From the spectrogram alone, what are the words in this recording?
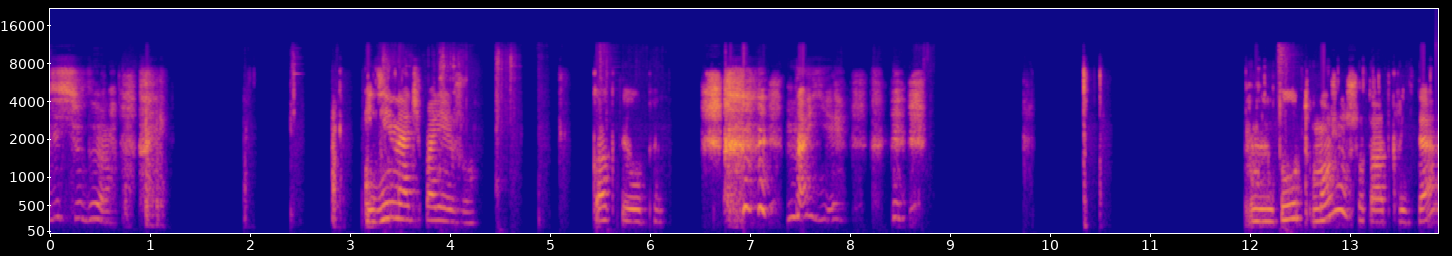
иди сюда. Иди, иначе порежу. Как ты опен? На Е. Тут можно что-то открыть, да?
